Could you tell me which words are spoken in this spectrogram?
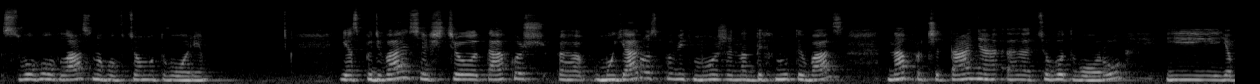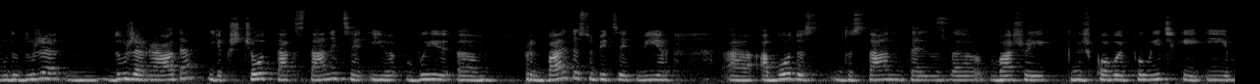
свого власного в цьому творі. Я сподіваюся, що також е, моя розповідь може надихнути вас на прочитання е, цього твору. І я буду дуже дуже рада, якщо так станеться, і ви е, придбаєте собі цей твір, або достанете з вашої книжкової полички і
